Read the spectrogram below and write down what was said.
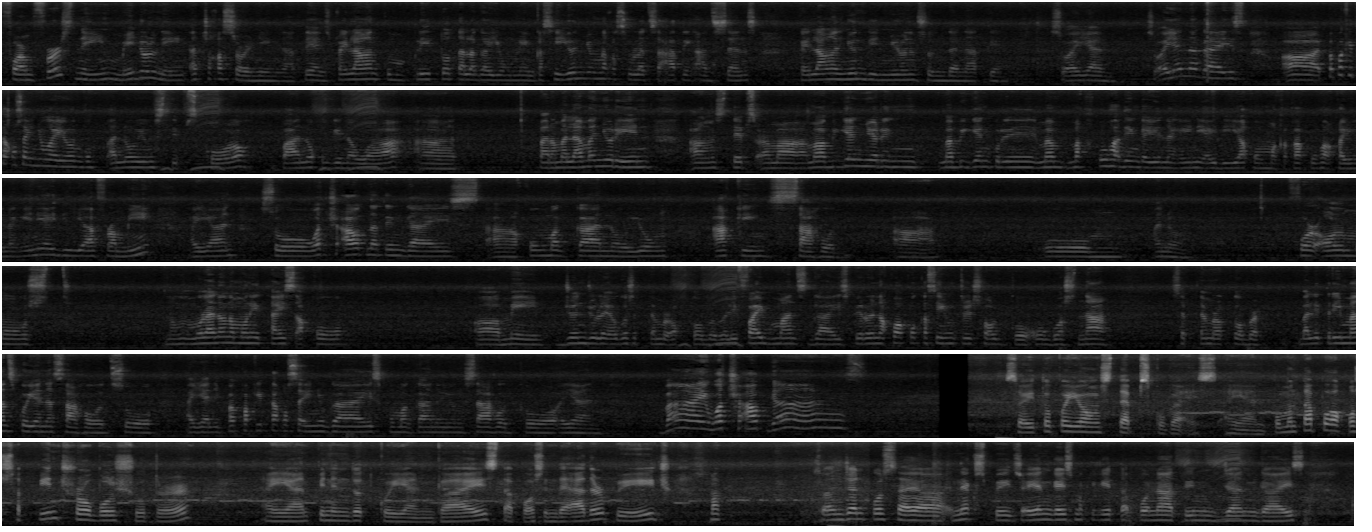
from first name, middle name, at saka surname natin. So, kailangan kumpleto talaga yung name kasi yun yung nakasulat sa ating AdSense. Kailangan yun din yun sundan natin. So, ayan. So, ayan na guys. Uh, ipapakita ko sa inyo ngayon kung ano yung steps ko, paano ko ginawa, at para malaman nyo rin ang steps or ma mabigyan nyo rin, mabigyan ko rin, ma makakuha din kayo ng any idea kung makakakuha kayo ng any idea from me. Ayan. So, watch out natin guys uh, kung magkano yung aking sahod. Uh, um, ano, for almost, nung, mula nung na-monetize ako, uh, May, June, July, August, September, October. Bali, 5 months, guys. Pero nakuha ko kasi yung threshold ko, August na. September, October. Bali, 3 months ko yan na sahod. So, ayan, ipapakita ko sa inyo, guys, kung magkano yung sahod ko. Ayan. Bye! Watch out, guys! So, ito po yung steps ko, guys. Ayan. Pumunta po ako sa pin troubleshooter. Ayan, pinindot ko yan, guys. Tapos, in the other page, mag So, andyan po sa uh, next page. Ayan guys, makikita po natin dyan guys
